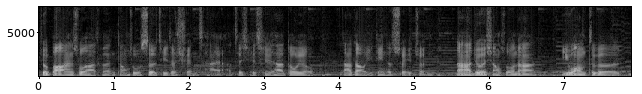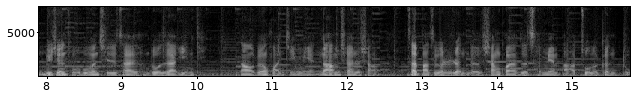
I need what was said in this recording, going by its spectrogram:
就包含说它可能当初设计的选材啊，这些其实它都有达到一定的水准。那他就会想说，那以往这个绿建筑的部分，其实在很多是在硬体，然后跟环境面，那他们现在就想再把这个人的相关的这层面把它做得更多。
